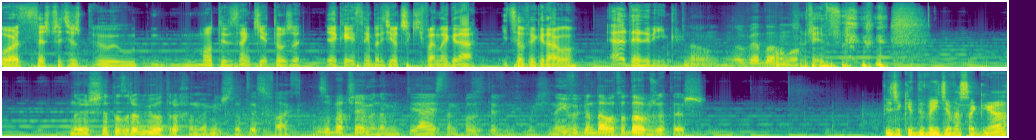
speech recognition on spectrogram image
Awards też przecież był motyw z ankietą, że jaka jest najbardziej oczekiwana gra i co wygrało? Elden Ring, No, no wiadomo. więc No już się to zrobiło trochę memiczne, to jest fakt. No zobaczymy, no ja jestem pozytywnych myśli. No i wyglądało to dobrze też. Wiecie, kiedy wyjdzie wasza gra?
